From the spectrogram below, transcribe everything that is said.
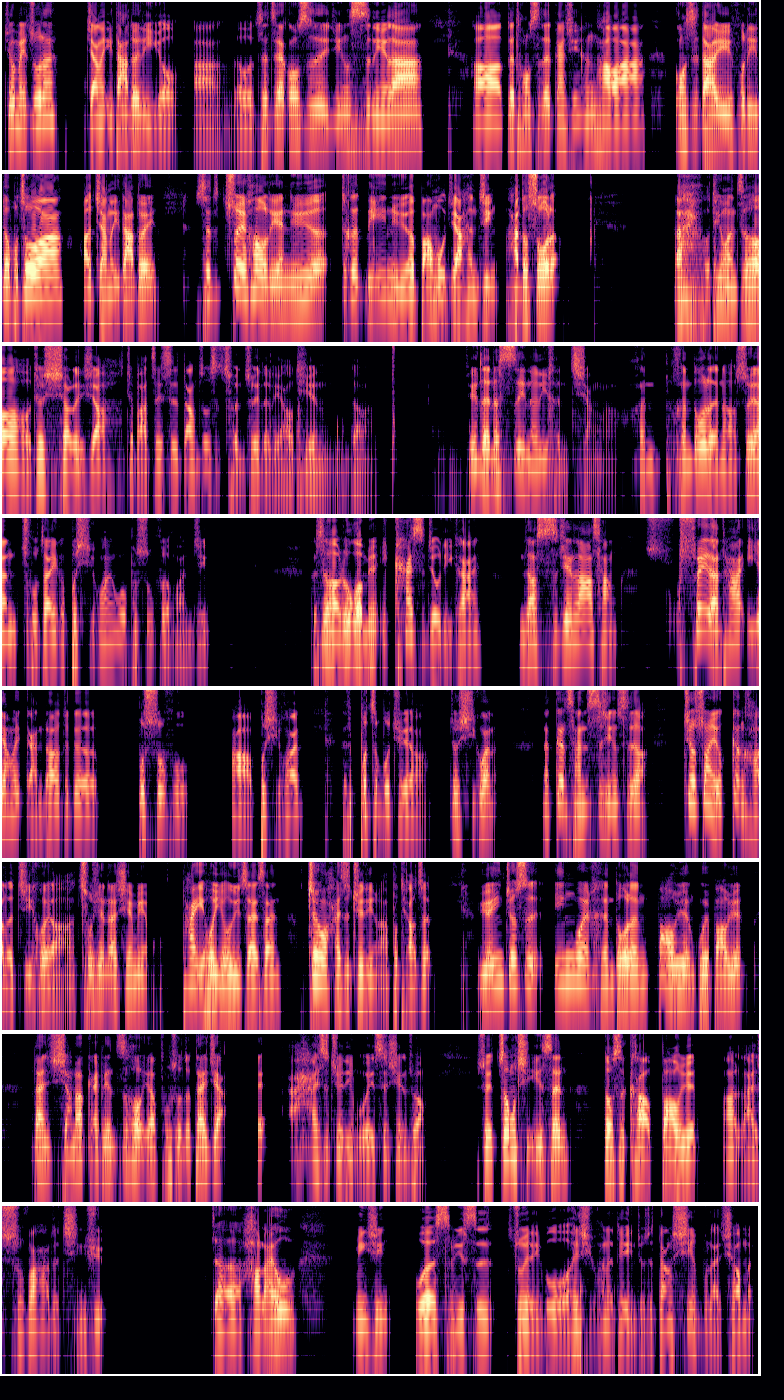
九美珠呢讲了一大堆理由啊，我在这家公司已经十年啦，啊，跟同事的感情很好啊，公司待遇福利都不错啊，啊，讲了一大堆，甚至最后连女儿这个离女儿保姆家很近，他都说了。哎，我听完之后我就笑了一笑，就把这次当做是纯粹的聊天，你知道吗？其实人的适应能力很强啊，很很多人呢，虽然处在一个不喜欢或不舒服的环境。可是啊，如果没有一开始就离开，你知道时间拉长，虽然他一样会感到这个不舒服啊，不喜欢，可是不知不觉啊就习惯了。那更惨的事情是啊，就算有更好的机会啊出现在前面，他也会犹豫再三，最后还是决定啊不调整。原因就是因为很多人抱怨归抱怨，但想到改变之后要付出的代价，哎，还是决定维持现状。所以终其一生都是靠抱怨啊来抒发他的情绪。这好莱坞明星威尔史密斯主演一部我很喜欢的电影，就是《当幸福来敲门》。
